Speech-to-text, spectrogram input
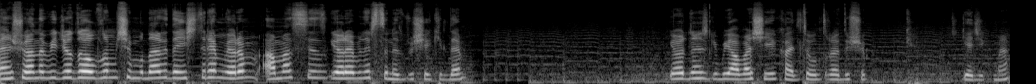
Ben şu anda videoda olduğum için bunları değiştiremiyorum ama siz görebilirsiniz bu şekilde. Gördüğünüz gibi yavaş iyi kalite ultra düşük gecikme.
